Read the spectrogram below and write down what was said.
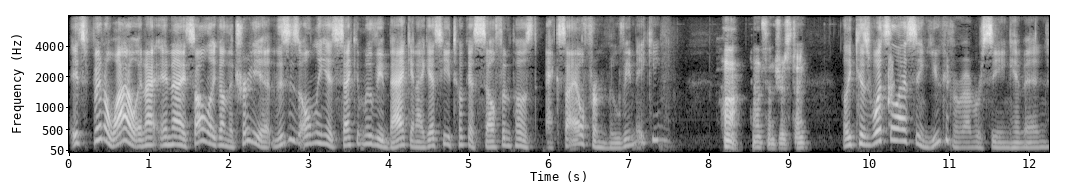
it's been a while, and I and I saw like on the trivia, this is only his second movie back, and I guess he took a self-imposed exile from movie making. Huh, that's interesting. Like, because what's the last thing you can remember seeing him in?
